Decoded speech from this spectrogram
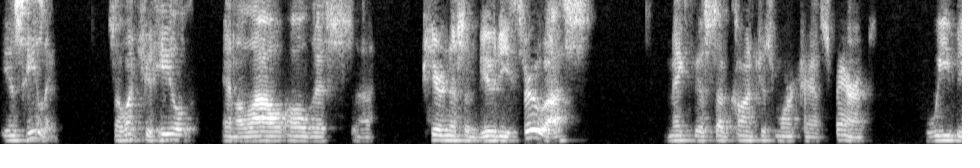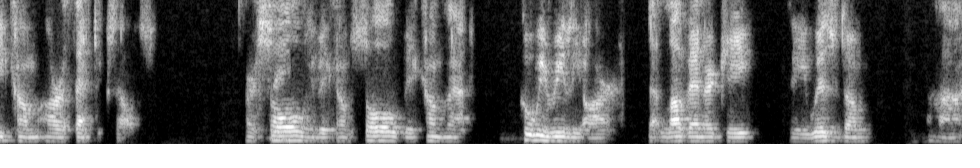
is healing. So once you heal and allow all this uh, pureness and beauty through us, make this subconscious more transparent, we become our authentic selves. Our soul, we become soul, become that who we really are, that love energy, the wisdom, uh,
